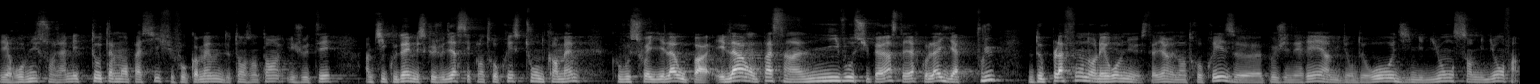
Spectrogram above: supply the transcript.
Les revenus sont jamais totalement passifs. Il faut quand même de temps en temps y jeter un petit coup d'œil. Mais ce que je veux dire, c'est que l'entreprise tourne quand même, que vous soyez là ou pas. Et là, on passe à un niveau supérieur, c'est-à-dire que là, il n'y a plus de plafond dans les revenus. C'est-à-dire une entreprise euh, peut générer 1 million d'euros, 10 millions, 100 millions. Enfin,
